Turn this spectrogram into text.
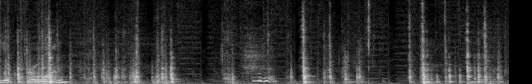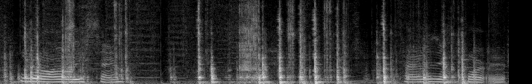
look for one. you don't want always time. Time is important.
